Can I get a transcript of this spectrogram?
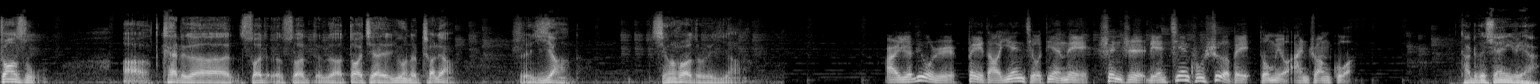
装束，啊，开这个所所这个盗窃用的车辆是一样的，型号都是一样的。二月六日被盗烟酒店内，甚至连监控设备都没有安装过。他这个嫌疑人啊，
